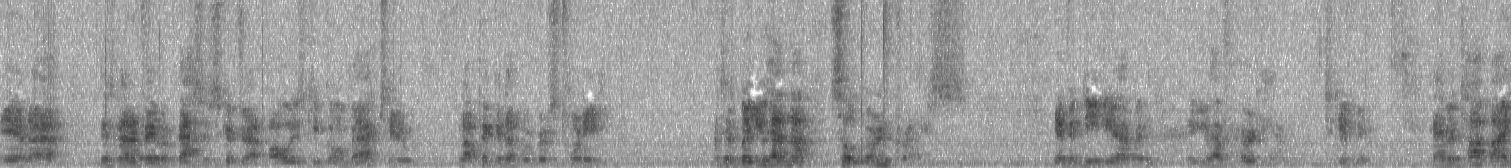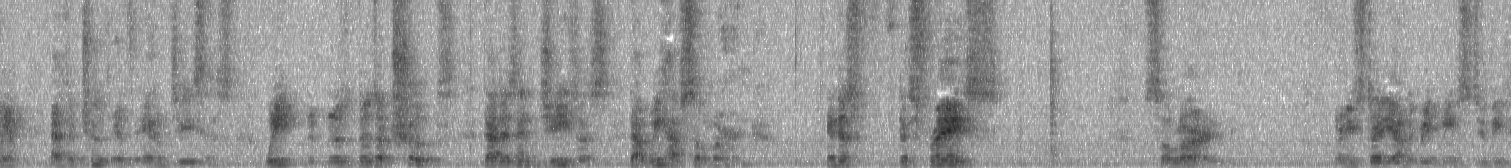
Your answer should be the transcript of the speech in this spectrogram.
And uh, there's another favorite passage of Scripture I always keep going back to. And I'll pick it up with verse 20. It says, But you have not so learned Christ if indeed you have been you have heard him, excuse me, and have been taught by him that the truth is in Jesus. We there's, there's a truth that is in Jesus that we have so learned. And this this phrase, so learned, when you study out the Greek means to be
